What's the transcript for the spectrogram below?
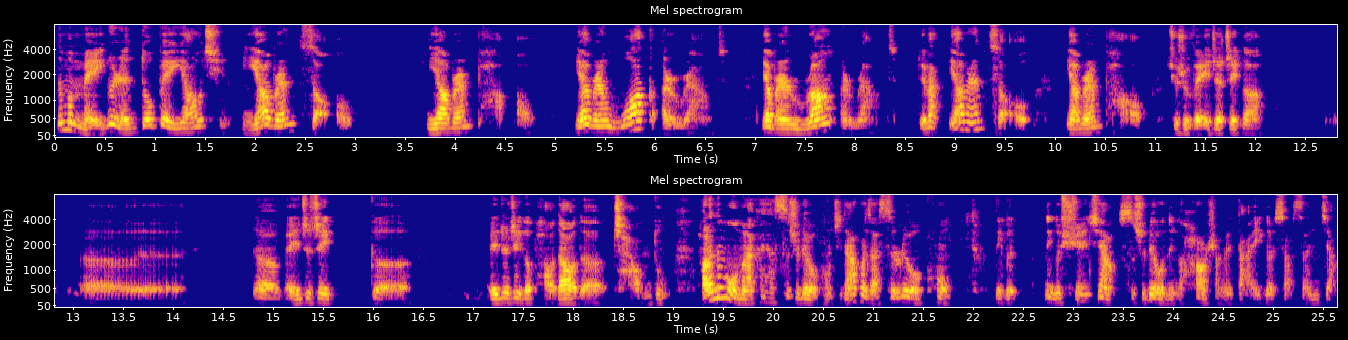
那么每一个人都被邀请，你要不然走，你要不然跑。要不然 walk around，要不然 run around，对吧？要不然走，要不然跑，就是围着这个，呃呃，围着这个围着这个跑道的长度。好了，那么我们来看一下四十六空，请大伙在四十六空那个那个选项四十六那个号上面打一个小三角。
